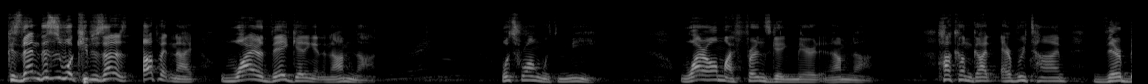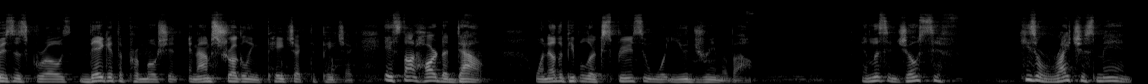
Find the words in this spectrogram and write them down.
Because then this is what keeps us up at night. Why are they getting it and I'm not? What's wrong with me? Why are all my friends getting married and I'm not? How come God, every time their business grows, they get the promotion and I'm struggling paycheck to paycheck? It's not hard to doubt when other people are experiencing what you dream about. And listen, Joseph, he's a righteous man.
